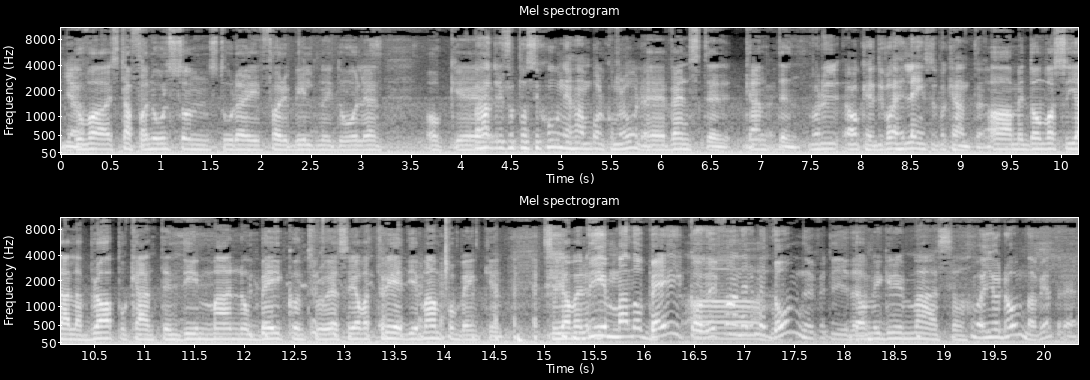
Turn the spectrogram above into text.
Ja. Då var Staffan Olsson stora i förebilden och idolen. Och eh, Vad hade du för position i handboll, kommer du ihåg det? eh, vänsterkanten. Var du, okej, du var längst ut på kanten. Ja, men de var så jävla bra på kanten. Dimman och Bacon tror jag. Så jag var tredje man på bänken. Så jag var... Dimman och Bacon, hur fan är det Ah. med dem nu för tiden? De är grymma alltså. Vad gör de då? Vet du det?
